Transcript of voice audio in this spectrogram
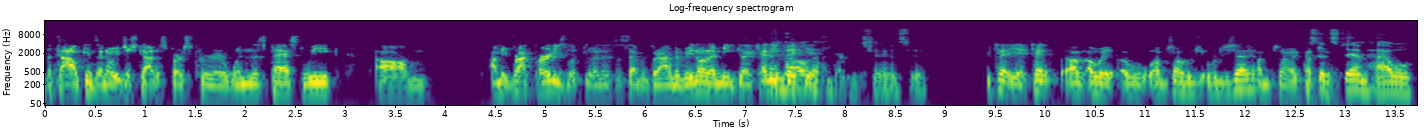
the Falcons. I know he just got his first career win this past week. Um, I mean, Brock Purdy's looked good as the seventh rounder, but you know what I mean? Like Kenny no, Pickett. a chance, yeah. Ken, yeah, Ken. Um, oh wait, oh, I'm sorry. What did, you, what did you say? I'm sorry. I, said Sam Howell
